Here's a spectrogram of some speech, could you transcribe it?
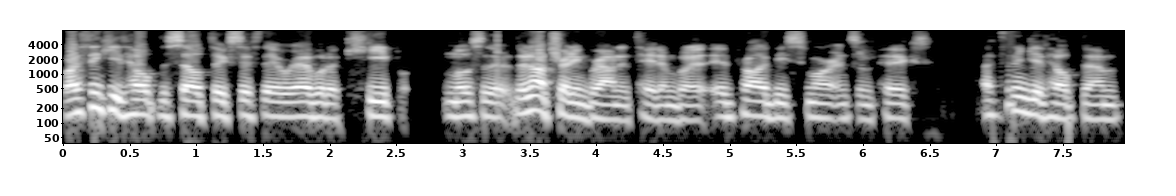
But I think he'd help the Celtics if they were able to keep most of their. They're not trading Brown and Tatum, but it'd probably be smart in some picks. I think it'd help them,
